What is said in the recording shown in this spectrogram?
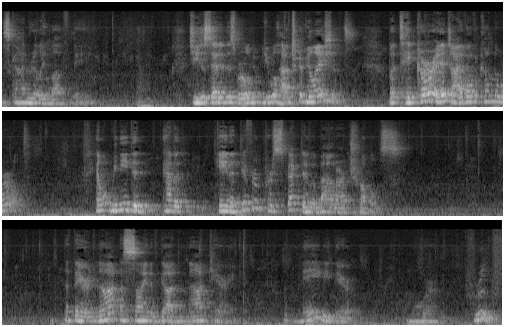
Does God really love me? Jesus said, In this world you will have tribulations. But take courage, I've overcome the world. And we need to have a gain a different perspective about our troubles. That they are not a sign of God not caring, but maybe they're more proof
